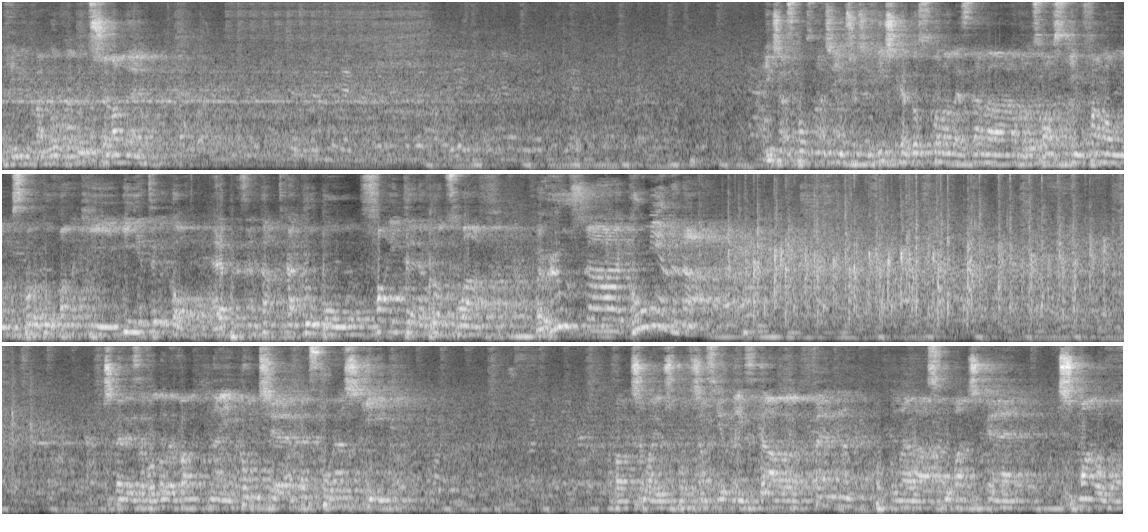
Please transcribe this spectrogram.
Limit wagowy utrzymany. I czas poznać jej przeciwniczkę, doskonale znana wrocławskim fanom sportu walki i nie tylko. Reprezentantka klubu Fighter Wrocław, Róża Gumienna. Cztery zawodowe walki na jej koncie, bez porażki. Walczyła już podczas jednej z gal FEN, pokonała Słowaczkę Szmalową.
